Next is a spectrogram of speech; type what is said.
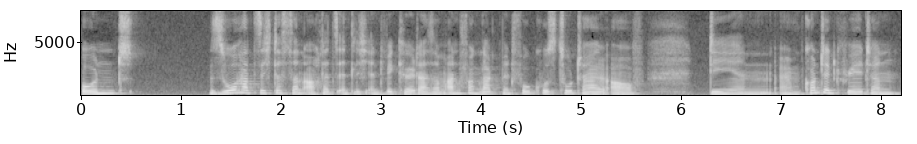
Und so hat sich das dann auch letztendlich entwickelt. Also am Anfang lag mein Fokus total auf den ähm, Content-Creatern,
